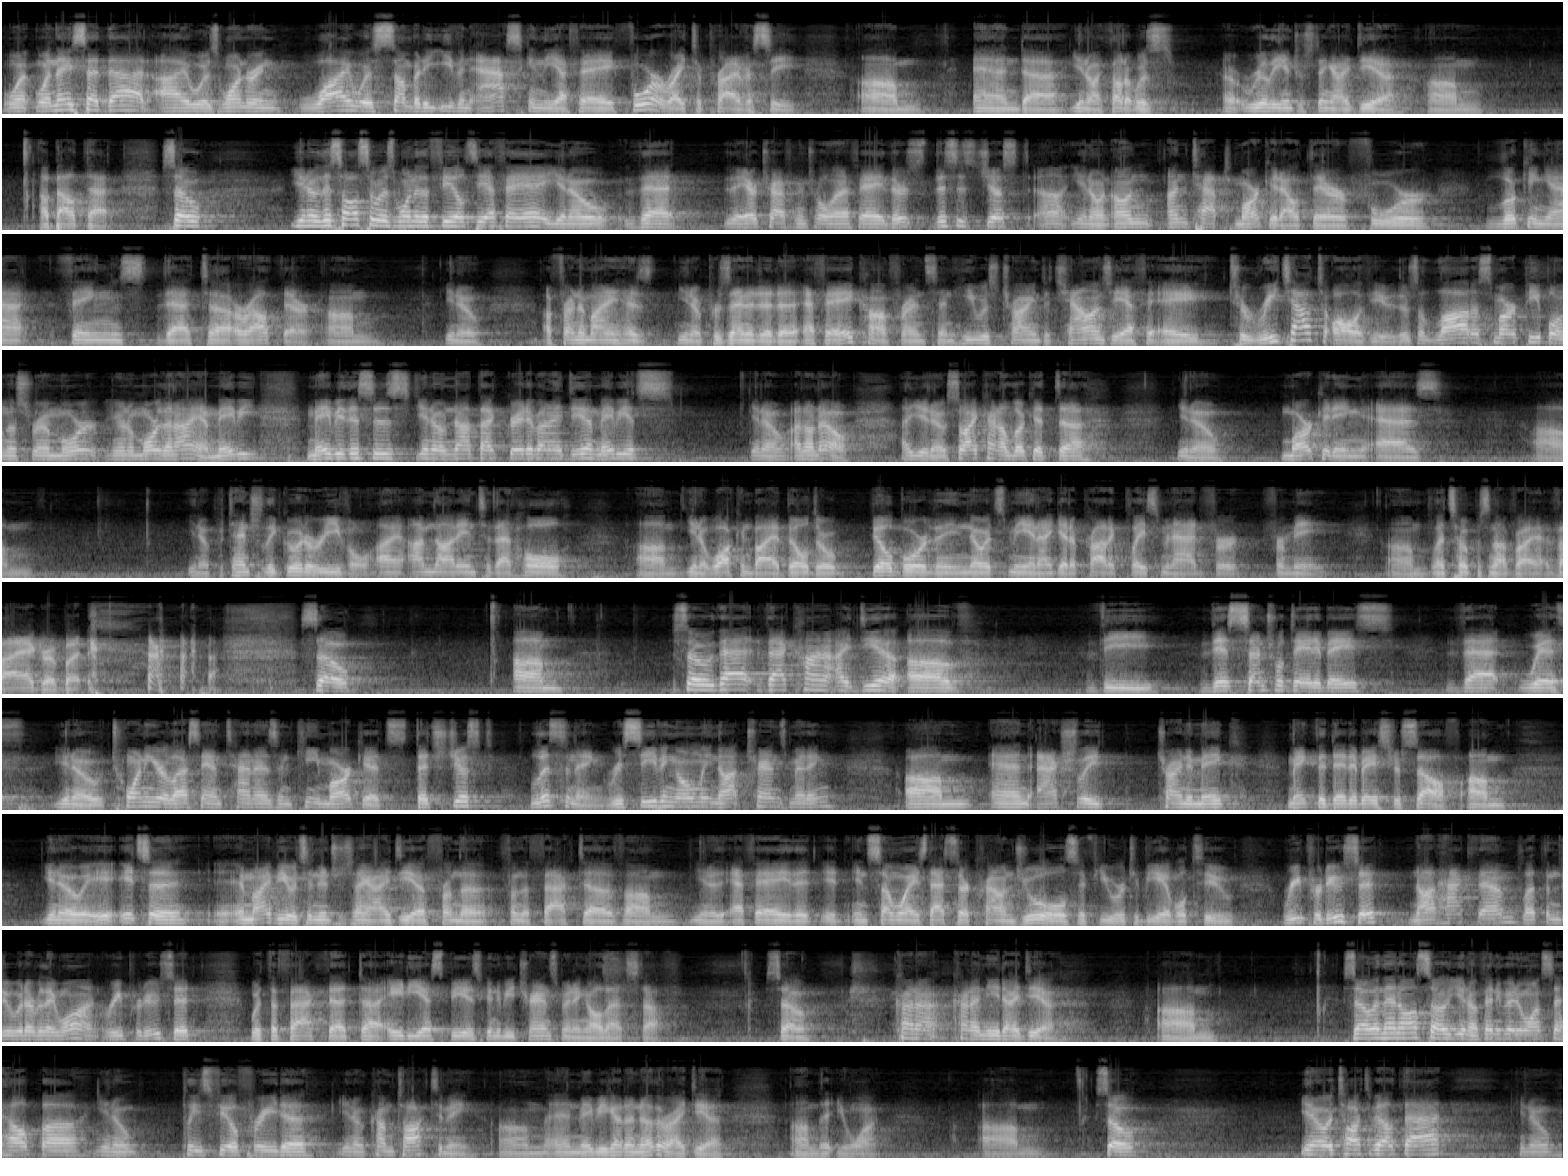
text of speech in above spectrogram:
When they said that, I was wondering why was somebody even asking the FAA for a right to privacy? Um, and uh, you know, I thought it was a really interesting idea um, about that. So, you know, this also is one of the fields the FAA, you know, that the air traffic control and FAA. There's this is just uh, you know an un, untapped market out there for looking at things that uh, are out there. Um, you know a friend of mine has you know, presented at a FAA conference, and he was trying to challenge the FAA to reach out to all of you. There's a lot of smart people in this room, more, you know, more than I am. Maybe, maybe this is you know, not that great of an idea. Maybe it's, you know, I don't know. Uh, you know, so I kind of look at, uh, you know, marketing as, um, you know, potentially good or evil. I, I'm not into that whole, um, you know, walking by a billboard and you know it's me and I get a product placement ad for, for me. Um, let's hope it's not Vi Viagra, but so um, so that that kind of idea of the this central database that with you know 20 or less antennas in key markets that's just listening, receiving only, not transmitting, um, and actually trying to make make the database yourself. Um, you know, it, it's a, in my view, it's an interesting idea from the, from the fact of, um, you know, the FAA that it, in some ways that's their crown jewels if you were to be able to reproduce it, not hack them, let them do whatever they want, reproduce it with the fact that uh, ADSB is going to be transmitting all that stuff. So, kind of, kind of neat idea. Um, so, and then also, you know, if anybody wants to help, uh, you know, please feel free to, you know, come talk to me, um, and maybe you got another idea um, that you want. Um, so, you know, it talked about that. You know,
